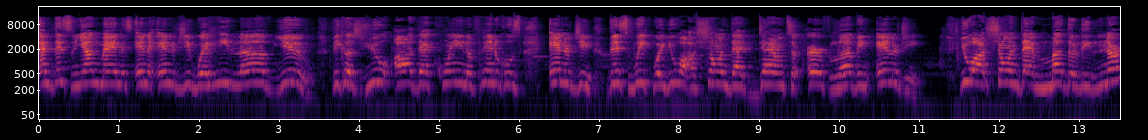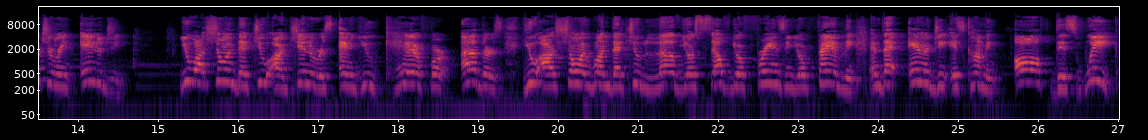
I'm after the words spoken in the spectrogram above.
And this young man is in the energy where he loves you because you are that queen of pentacles energy this week where you are showing that down to earth loving energy. You are showing that motherly, nurturing energy. You are showing that you are generous and you care for others. You are showing one that you love yourself, your friends, and your family. And that energy is coming off this week.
